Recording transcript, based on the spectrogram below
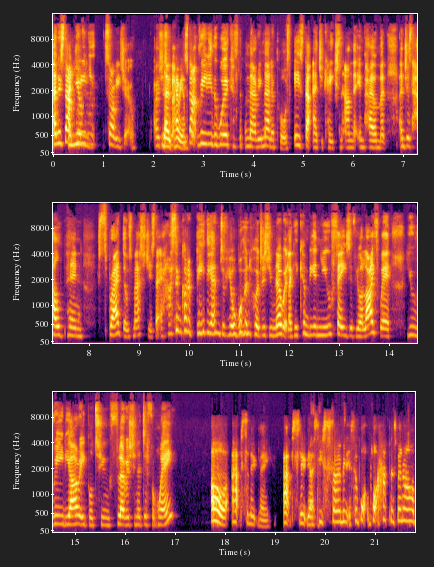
And is that And you- really sorry, Jo? I just No, carry on. Is that really the work of the Merry Menopause? Is that education and the empowerment and just helping spread those messages that it hasn't got to be the end of your womanhood as you know it. Like it can be a new phase of your life where you really are able to flourish in a different way. oh absolutely absolutely i see so many so what what happens when our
